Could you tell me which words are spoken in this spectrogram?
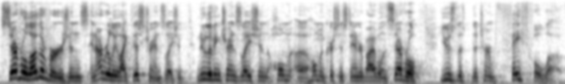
Several other versions, and I really like this translation New Living Translation, Holman, uh, Holman Christian Standard Bible, and several use the, the term faithful love.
